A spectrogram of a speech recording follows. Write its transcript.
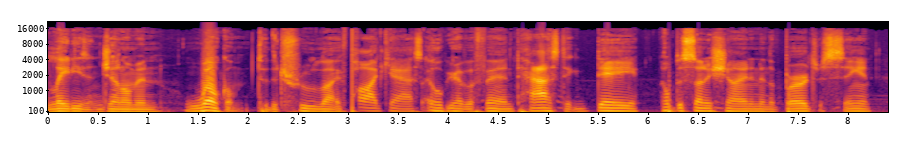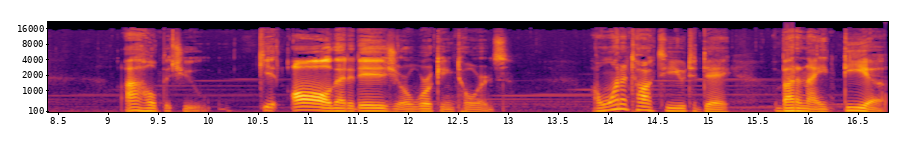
Ladies and gentlemen, welcome to the True Life Podcast. I hope you have a fantastic day. I hope the sun is shining and the birds are singing. I hope that you get all that it is you're working towards. I want to talk to you today about an idea,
